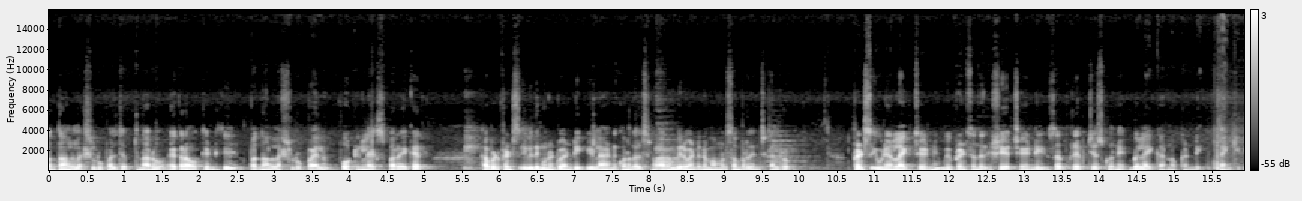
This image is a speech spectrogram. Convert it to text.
పద్నాలుగు లక్షల రూపాయలు చెప్తున్నారు. ఎకరా ఒక ఇంటికి పద్నాలుగు లక్షల రూపాయలు ఫోర్టీన్ ల్యాక్స్ పర్ ఏకర్. కాబట్టి ఫ్రెండ్స్ ఈ విధంగా ఉన్నటువంటి ఈ ల్యాండ్ కొనదలిచిన వారు మీరు వెంటనే మమ్మల్ని సంప్రదించగలరు. ఫ్రెండ్స్ ఈ వీడియోని లైక్ చేయండి మీ ఫ్రెండ్స్ అందరికీ షేర్ చేయండి సబ్స్క్రైబ్ చేసుకొని బెల్ ఐకాన్ నొక్కండి. Thank you.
